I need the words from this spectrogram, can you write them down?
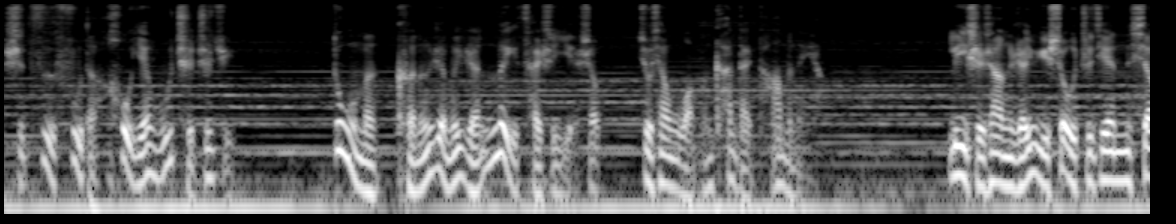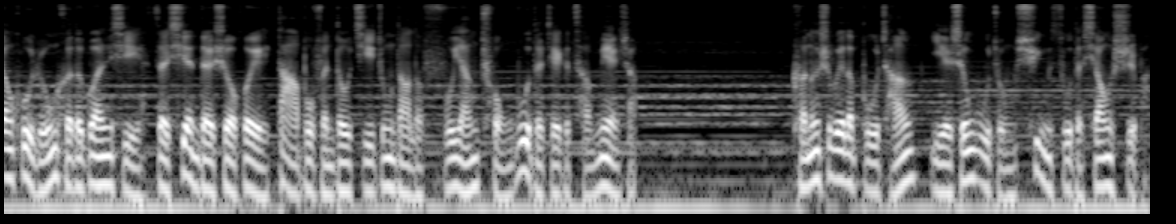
是自负的厚颜无耻之举。动物们可能认为人类才是野兽，就像我们看待他们那样。历史上人与兽之间相互融合的关系，在现代社会大部分都集中到了抚养宠物的这个层面上。可能是为了补偿野生物种迅速的消失吧。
